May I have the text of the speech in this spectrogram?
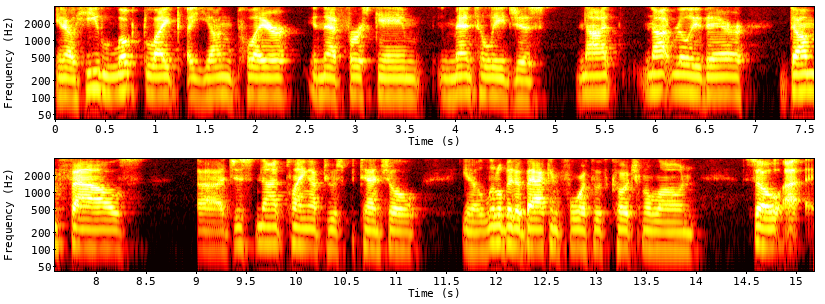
You know, he looked like a young player in that first game, mentally just not not really there. Dumb fouls, uh, just not playing up to his potential. You know, a little bit of back and forth with Coach Malone. So I,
